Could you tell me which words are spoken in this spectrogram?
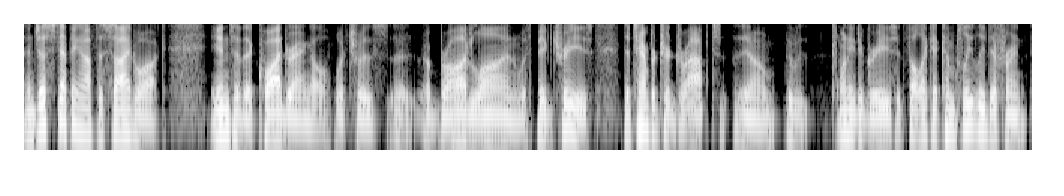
and just stepping off the sidewalk into the quadrangle, which was a, a broad lawn with big trees. The temperature dropped, you know, it was 20 degrees. It felt like a completely different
